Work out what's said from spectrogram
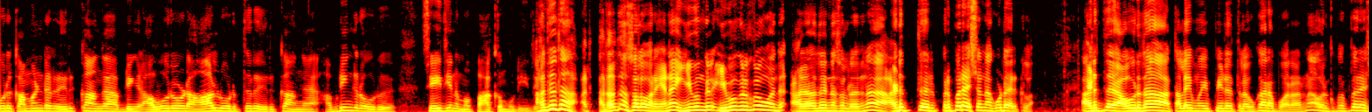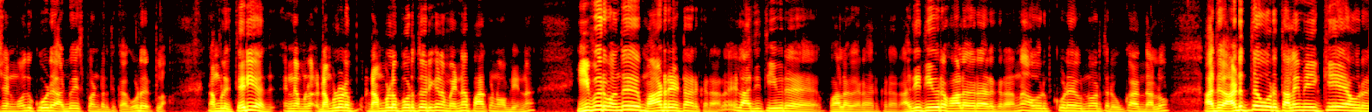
ஒரு கமாண்டர் இருக்காங்க அப்படிங்கிற அவரோட ஆள் ஒருத்தர் இருக்காங்க அப்படிங்கிற ஒரு செய்தியை நம்ம பார்க்க முடியுது. அதுதான் அதை தான் சொல்ல வரேன். ஏன்னா இவங்க இவங்களுக்கும் வந்து அதாவது என்ன சொல்கிறதுனா அடுத்த ப்ரிப்பரேஷனாக கூட இருக்கலாம். அடுத்து அவர் தான் தலைமை பீடத்தில் உட்கார போகிறாருன்னா அவருக்கு ப்ரிப்பரேஷன் போது கூட அட்வைஸ் பண்ணுறதுக்காக கூட இருக்கலாம். நம்மளுக்கு தெரியாது. நம்மள நம்மளோட நம்மளை பொறுத்த வரைக்கும் நம்ம என்ன பார்க்கணும் அப்படின்னா இவர் வந்து மாடரேட்டாக இருக்கிறாரா இல்லை அதி தீவிர ஃபாலோவராக இருக்கிறார்? அதி தீவிர ஃபாலோவராக இருக்கிறாருன்னா அவருக்கு கூட இன்னொருத்தர் உட்கார்ந்தாலும் அது அடுத்த ஒரு தலைமைக்கே அவர்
